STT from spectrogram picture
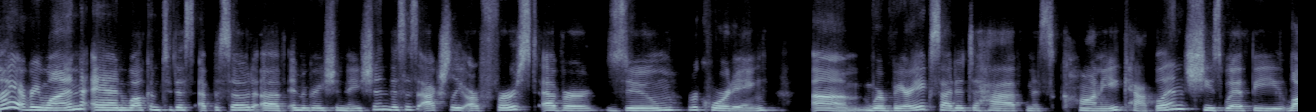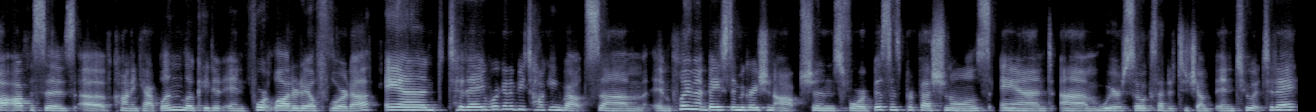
Hi, everyone, and welcome to this episode of Immigration Nation. This is actually our first ever Zoom recording. Um, we're very excited to have Miss Connie Kaplan. She's with the law offices of Connie Kaplan, located in Fort Lauderdale, Florida. And today we're going to be talking about some employment based immigration options for business professionals. And um, we're so excited to jump into it today.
